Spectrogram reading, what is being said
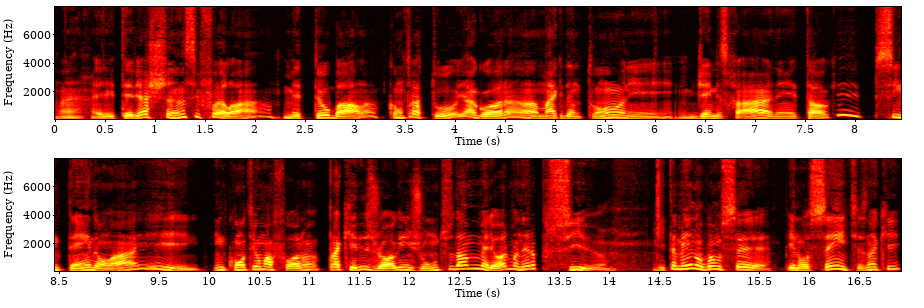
Né? Ele teve a chance, foi lá, meteu bala, contratou e agora Mike D'Antoni, James Harden e tal, que se entendam lá e encontrem uma forma para que eles joguem juntos da melhor maneira possível. E também não vamos ser inocentes, né? Que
